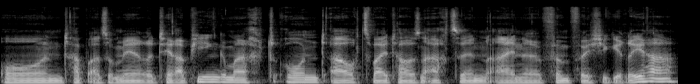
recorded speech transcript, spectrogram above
und habe also mehrere Therapien gemacht und auch 2018 eine fünfwöchige Reha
